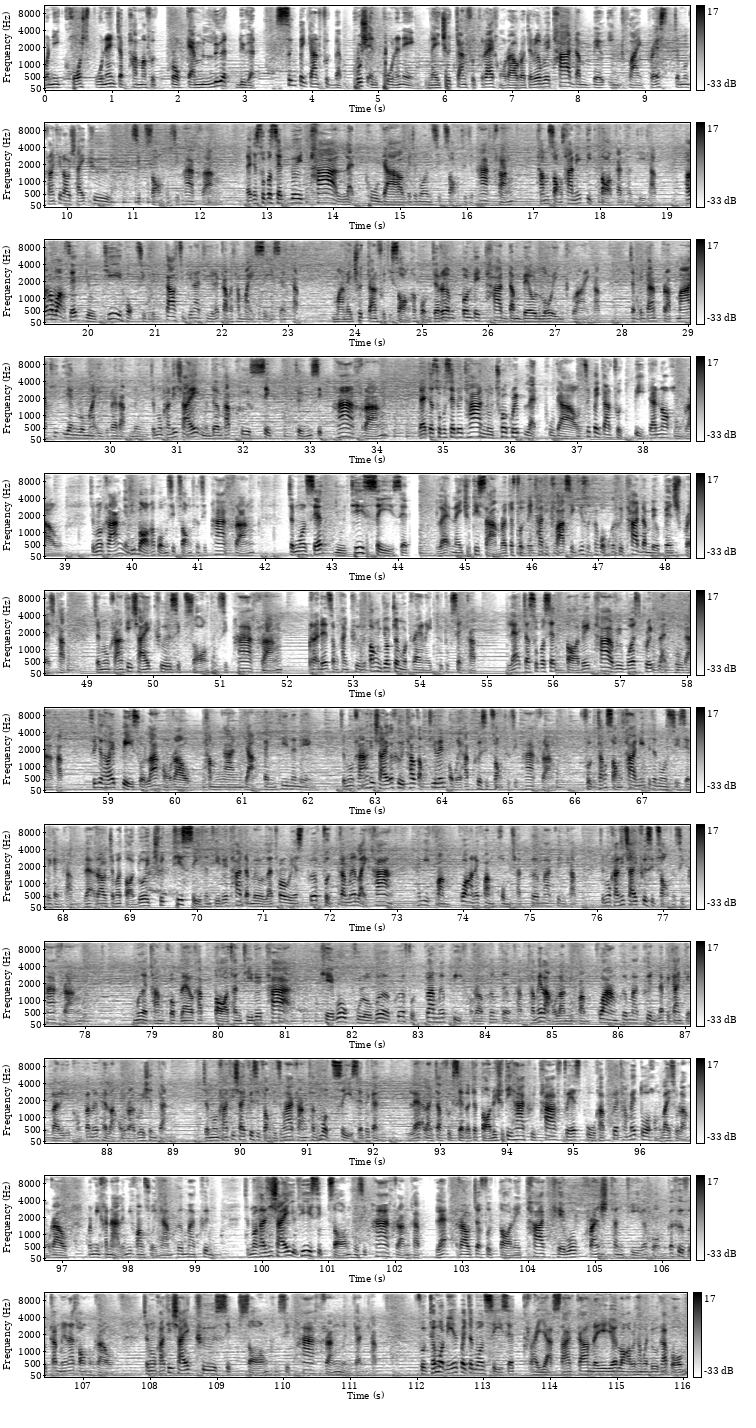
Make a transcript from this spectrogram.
วันนี้โค้ชปูแน่นจะพามาฝึกโปรแกรมเลือดเดือด ซึ่งเป็นการฝึกแบบ push and pull นั่นเอง ในชุดการฝึกแรกของเราเราจะเริ่มด้วยท่า dumbbell incline press จำนวนครั้งที่เราใช้คือ 12-15 ครั้ง และจะซูเปอร์เซตด้วยท่า lat pull down เป็นจำนวน 12-15 ครั้งทำสองท่านี้ติดต่อกันทันทีครับพักระหว่างเซตอยู่ที่ 60-90 วินาที และกลับมาทำใหม่ 4 เซตครับมาในชุดการฝึกที่ 2 ครับผมจะเริ่มต้นด้วยท่า dumbbell low incline ครับ จะเป็นการปรับม้าที่เอียงลงมาอีกระดับหนึ่งจำนวนครั้งที่ใช้เหมือนเดิมครับ คือ 10 ถึง 15 ครั้ง และจะซูเปอร์เซตด้วยท่า neutral grip lat pull down ซึ่งเป็นการฝึกปีกด้านนอกของเราจำนวนครั้งอย่างที่บอกครับผม 12 ถึง 15 ครั้งจำนวนเซตอยู่ที่ 4 เซตและในชุดที่ 3 เราจะฝึกในท่าที่คลาสสิกที่สุดครับผมก็คือท่า dumbbell bench press ครับจำนวนครั้งที่ใช้คือ 12ถึง15 ครั้ง ประเด็นสำคัญคือต้องยกจนหมดแรงในทุกๆ เซตครับ และจะซูเปอร์เซตต่อด้วยท่า reverse grip lat pull down ครับ ซึ่งจะทำให้ปีกส่วนล่างของเราทำงานอย่างเต็มที่นั่นเองจำนวนครั้งที่ใช้ก็คือเท่ากับที่เล่นอกเลยครับ คือ 12-15 ครั้ง ฝึกทั้ง 2 ท่านี้เป็นจำนวน 4 เซตด้วยกันครับ และเราจะมาต่อด้วยชุดที่ 4 ทันทีด้วยท่า dumbbell lateral raise เพื่อฝึกกล้ามเนื้อไหล่ข้าง ให้มีความกว้างและความคมชัดเพิ่มมากขึ้นครับจำนวนครั้งที่ใช้คือ 12-15 ครั้ง เมื่อทำครบแล้วครับ ต่อทันทีด้วยท่า cable pullover เพื่อฝึกกล้ามเนื้อปีกของเราเพิ่มเติมครับทำให้หลังของเรามีความกว้างเพิ่มมากขึ้น และเป็นการเก็บรายละเอียดของกล้ามเนื้อแผ่นหลังของเราด้วยเช่นกันจำนวนครั้งที่ใช้คือ 12-15 ครั้งทั้งหมด 4 เซตด้วยกัน และหลังจากฝึกเสร็จเราจะต่อด้วยชุดที่ 5 คือท่า face pull ครับ เพื่อทำให้ตัวของไหล่ส่วนหลังของเรา มันมีขนาดและมีความสวยงามเพิ่มมากขึ้นจำนวนครั้งที่ใช้อยู่ที่ 12-15 ครั้งครับ และเราจะฝึกต่อในท่า cable crunch ทันทีครับผม ก็คือฝึกกล้ามเนื้อหน้าท้องของเรา จำนวนครั้งที่ใช้คือ 12-15 ครั้งเหมือนกันครับ ฝึกทั้งหมดนี้เป็นจำนวน 4 เซต ใครอยากสร้างกล้ามได้เยอะๆ ลองเอาไปทำกันดูครับผม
